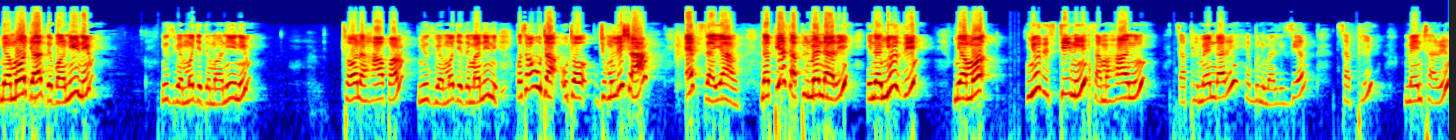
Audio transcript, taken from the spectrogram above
mia moja themanini. Nyuzi mia moja themanini tutaona hapa nyuzi mia moja themanini kwa sababu utajumlisha uta na na pia supplementary ina nyuzi mia nyuzi stini samahani supplementary hebu nimalizie. Supplementary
